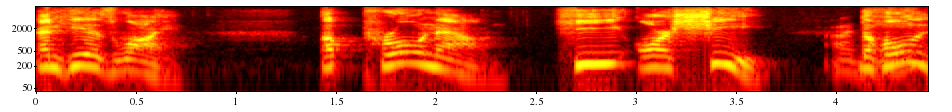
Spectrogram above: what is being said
And here's why a pronoun, he or she, okay. the whole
